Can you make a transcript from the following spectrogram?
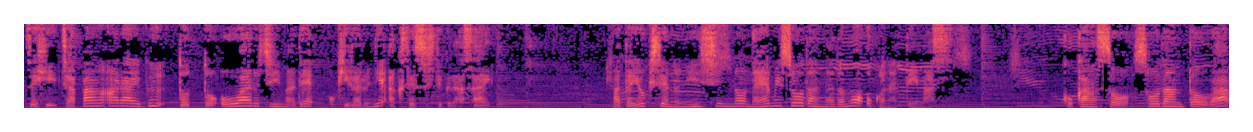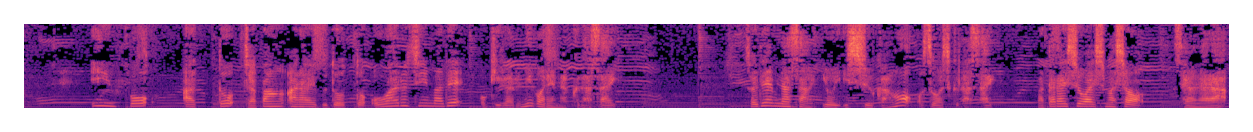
ぜひ japanalive.org までお気軽にアクセスしてください。また予期せぬ妊娠の悩み相談なども行っています。ご感想相談等は info at japanalive.org までお気軽にご連絡ください。それでは皆さん、良い1週間をお過ごしください。また来週お会いしましょう。さようなら。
